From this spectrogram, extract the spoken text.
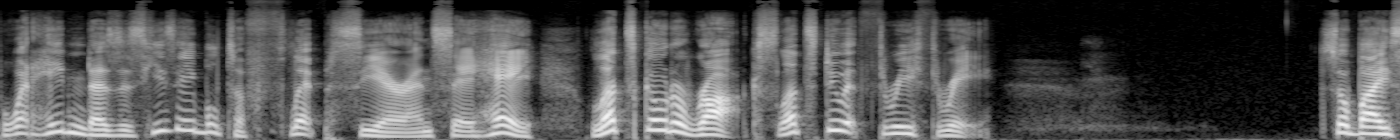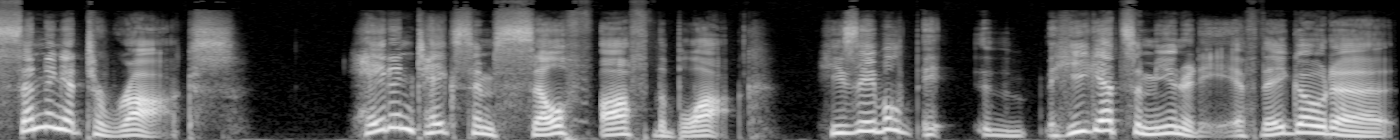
But what Hayden does is he's able to flip Sierra and say, hey, let's go to Rocks. Let's do it 3 3. So by sending it to Rocks, Hayden takes himself off the block. He's able he gets immunity. If they go to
